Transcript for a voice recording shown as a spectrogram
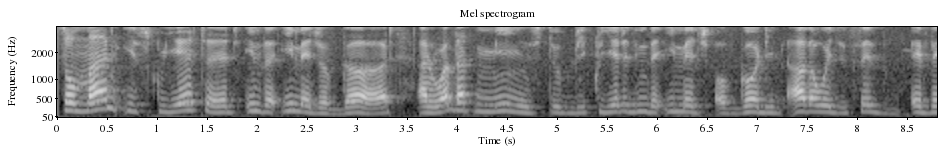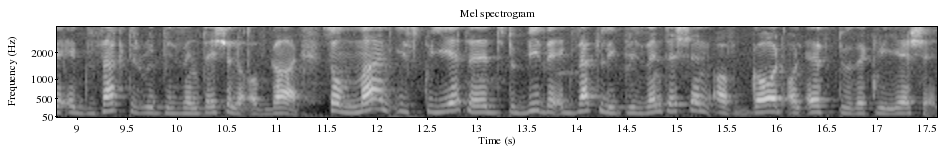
so man is created in the image of God, and what that means to be created in the image of God, in other words, it says the exact representation of God. So man is created to be the exact representation of God on earth to the creation.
